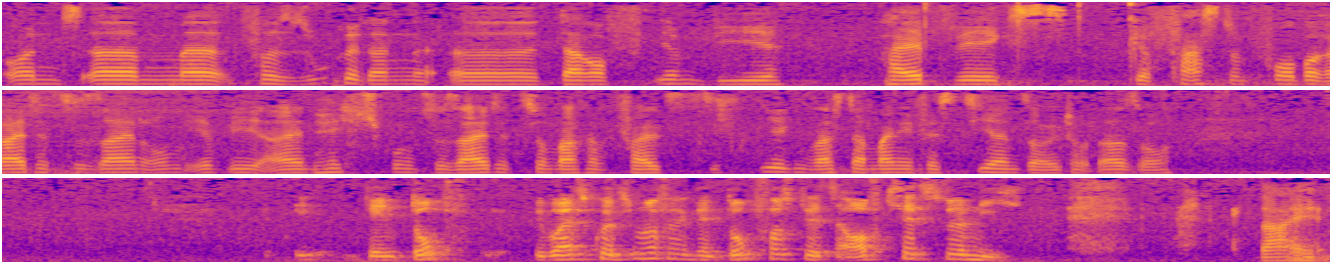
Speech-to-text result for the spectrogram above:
und ähm, äh, versuche dann äh, darauf irgendwie halbwegs gefasst und vorbereitet zu sein, um irgendwie einen Hechtsprung zur Seite zu machen, falls sich irgendwas da manifestieren sollte oder so. den Topf, ich war jetzt kurz unauffällig, den Topf hast du jetzt aufgesetzt oder nicht? Nein,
